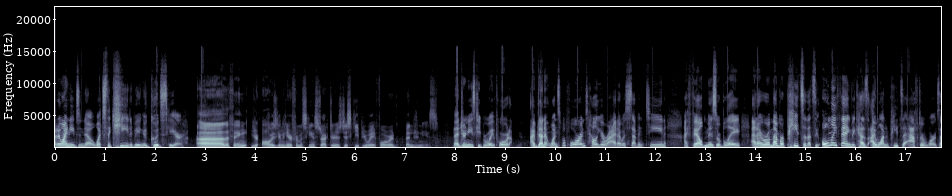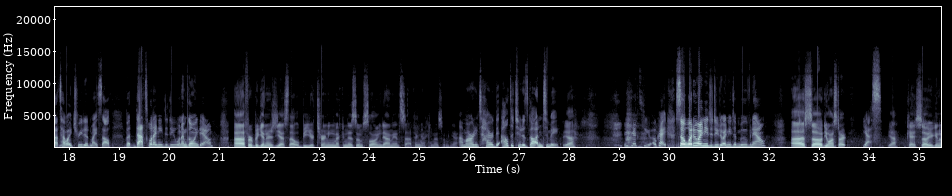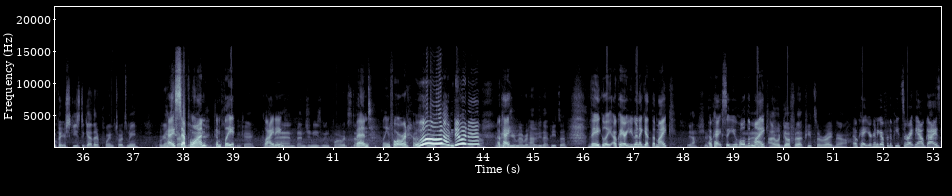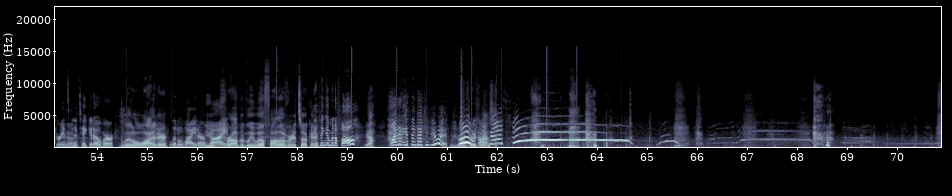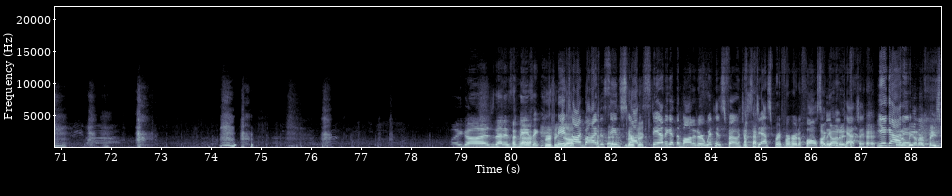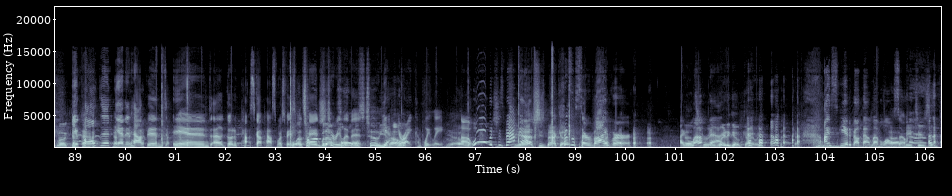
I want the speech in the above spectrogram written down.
What do I need to know? What's the key to being a good skier? Uh, the thing you're always going to hear from a ski instructor is just keep your weight forward, bend your knees. Bend your knees, keep your weight forward. I've done it once before in Telluride. I was 17. I failed miserably. And I remember pizza. That's the only thing because I wanted pizza afterwards. That's how I treated myself. But that's what I need to do when I'm going down? Uh, for beginners, yes, that will be your turning mechanism, slowing down, and stopping mechanism. Yeah. I'm already tired. The altitude has gotten to me. Yeah. It gets to you. Okay, so what do I need to do? Do I need to move now? Uh, so do you want to start? Yes. Yeah. Okay. So you're gonna put your skis together, pointed towards me. We're Okay, start step one, complete. Okay. Gliding. And bend your knees, lean forward. Still. Bend, lean forward. Push Ooh. I'm doing it. go. And then Okay. Do you remember how to do that pizza? Vaguely. Okay, are you gonna get the mic? Yeah, sure. Okay, so you hold And the mic. I would go for that pizza right now. Okay, you're gonna go for the pizza right now, guys. Grant's Yeah. gonna take it over. A little wider. A little wider, You wide. probably will fall over. It's okay. You think I'm gonna fall? yeah. Why don't you think I can do it? We're going Woo, we're going fast. fast. Oh my gosh, that is amazing. Perfect Meantime, job. behind the scenes, Scott is standing at the monitor with his phone, just desperate for her to fall so I they can it. catch it. You got It'll it. be on our Facebook. you called it and it happened. And uh, go to pa- Scott Pasmore's Facebook Well, page to relive polls, it. too, you yeah, know? you're right, completely. Yeah. Uh, woo, but she's back Yeah, up. she's back up. She's a survivor. I That's love great. that. Way to go, Kylee. I ski at about that level also. Ah, me too sometimes.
